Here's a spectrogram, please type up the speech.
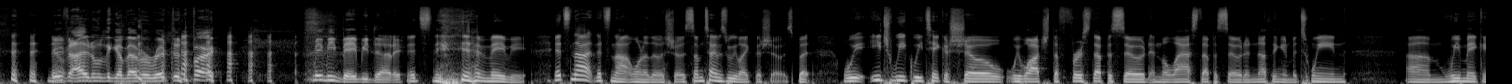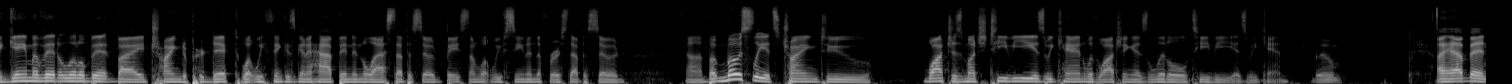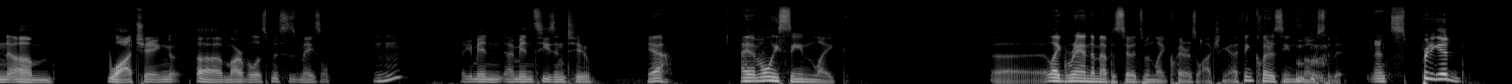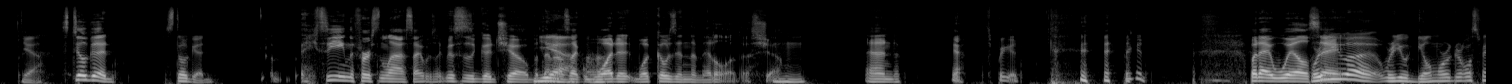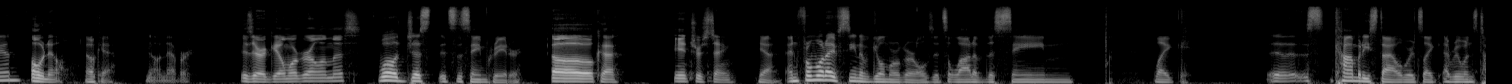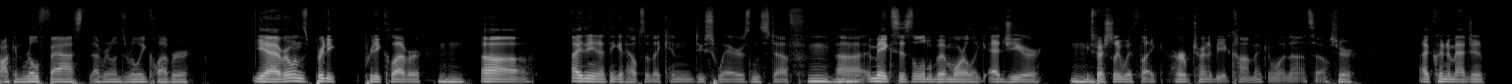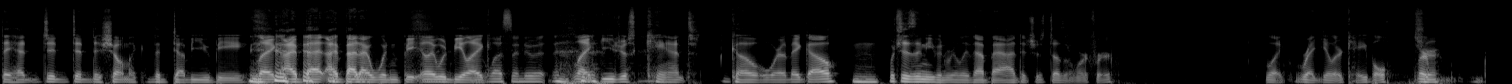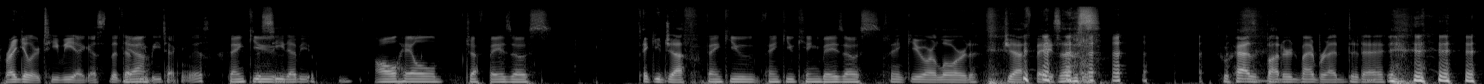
no, I don't think I've ever ripped it apart. Maybe Baby Daddy. it's maybe it's not. It's not one of those shows. Sometimes we like the shows, but we each week we take a show. We watch the first episode and the last episode, and nothing in between. Um, we make a game of it a little bit by trying to predict what we think is going to happen in the last episode based on what we've seen in the first episode. Uh, but mostly it's trying to watch as much TV as we can with watching as little TV as we can. Boom. I have been um watching uh Marvelous Mrs. Maisel. Mm-hmm. Like I'm in I'm in season two. Yeah. I have only seen like uh like random episodes when like Claire's watching it. I think Claire's seen most of it. It's pretty good. Yeah. Still good. Still good. Seeing the first and last, I was like, "This is a good show," but then I was like, uh-huh. "What? It, what goes in the middle of this show?" Mhm. And yeah, it's pretty good. Pretty good. But I will Were say, you uh were you a Gilmore Girls fan? oh no, Okay. no, never. Is there a Gilmore Girl in this? Well, just it's the same creator. Oh, okay. Interesting. Yeah. And from what I've seen of Gilmore Girls, it's a lot of the same like uh, comedy style where it's like everyone's talking real fast, everyone's really clever. Yeah, everyone's pretty pretty clever. Mm-hmm. Uh, I mean, I think it helps that they can do swears and stuff. Mhm. Uh, it makes this a little bit more like edgier, Mhm. especially with like Herb trying to be a comic and whatnot. So Sure. I couldn't imagine if they had did did this show on like the WB. Like I bet I bet Yeah. I wouldn't be. It would be like less into it. like you just can't go where they go, Mhm. which isn't even really that bad. It just doesn't work for like regular cable Sure. or regular TV. I guess the Yeah. WB technically is Thank the you. CW. All hail Jeff Bezos. Thank you, Jeff. Thank you, thank you, King Bezos. Thank you, our Lord Jeff Bezos, who has buttered my bread today.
